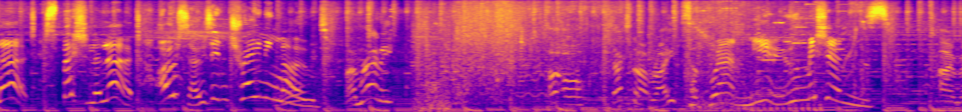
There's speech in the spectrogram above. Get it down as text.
alert! Special alert! Oso's in training mode I'm ready. Uh-oh, that's not right. for brand new missions I'm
